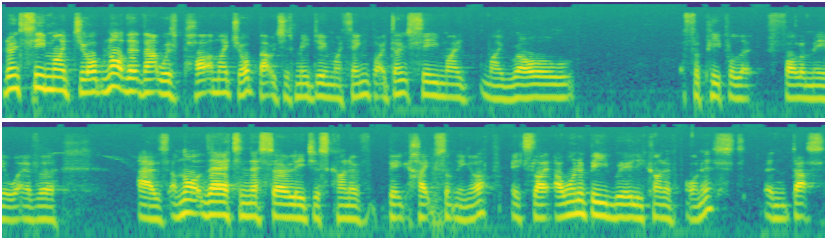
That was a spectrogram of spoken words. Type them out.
I don't see my job. Not that that was part of my job. That was just me doing my thing. But I don't see my my role for people that follow me or whatever as I'm not there to necessarily just kind of big hype something up. It's like I want to be really kind of honest, and that's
